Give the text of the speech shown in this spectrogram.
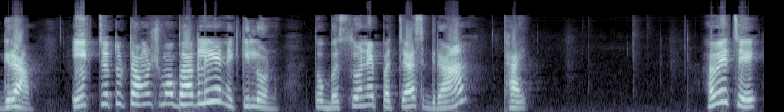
ગ્રામ. એક ચતુર્થાંશમાં ભાગ લઈએ ને કિલોનો, તો બસો ને પચાસ ગ્રામ થાય. હવે છે,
